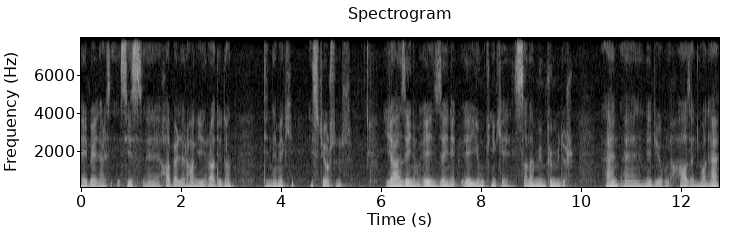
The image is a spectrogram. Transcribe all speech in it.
Ey beyler siz e, haberleri hangi radyodan dinlemek istiyorsunuz? Ya Zeynep, ey Zeynep, ey yumkün sana mümkün müdür? En e, ne diyor bu? Hazel unvan he.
